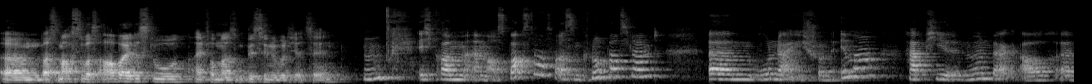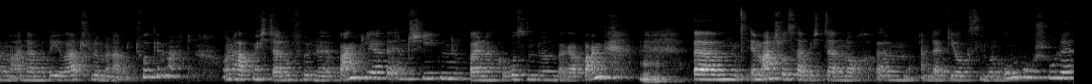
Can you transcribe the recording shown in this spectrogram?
ähm, was machst du, was arbeitest du? Einfach mal so ein bisschen über dich erzählen. Mhm. Ich komme ähm, aus Boxdorf, aus dem Knoblauchsland, ähm, wohne da eigentlich schon immer habe hier in Nürnberg auch ähm, an der Marie-Ward-Schule mein Abitur gemacht und habe mich dann für eine Banklehre entschieden bei einer großen Nürnberger Bank. Mhm. Ähm, Im Anschluss habe ich dann noch ähm, an der Georg-Simon-Ohm-Hochschule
